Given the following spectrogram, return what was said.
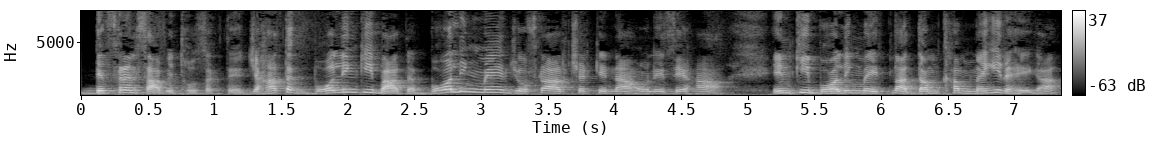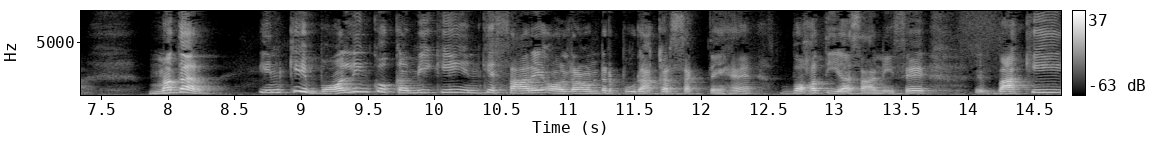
डिफरेंस साबित हो सकते हैं। जहाँ तक बॉलिंग की बात है बॉलिंग में जोफ्रा आर्चर के ना होने से हाँ इनकी बॉलिंग में इतना दमखम नहीं रहेगा, मगर इनकी बॉलिंग को कमी की इनके सारे ऑलराउंडर पूरा कर सकते हैं, बहुत ही आसानी से। बाकी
